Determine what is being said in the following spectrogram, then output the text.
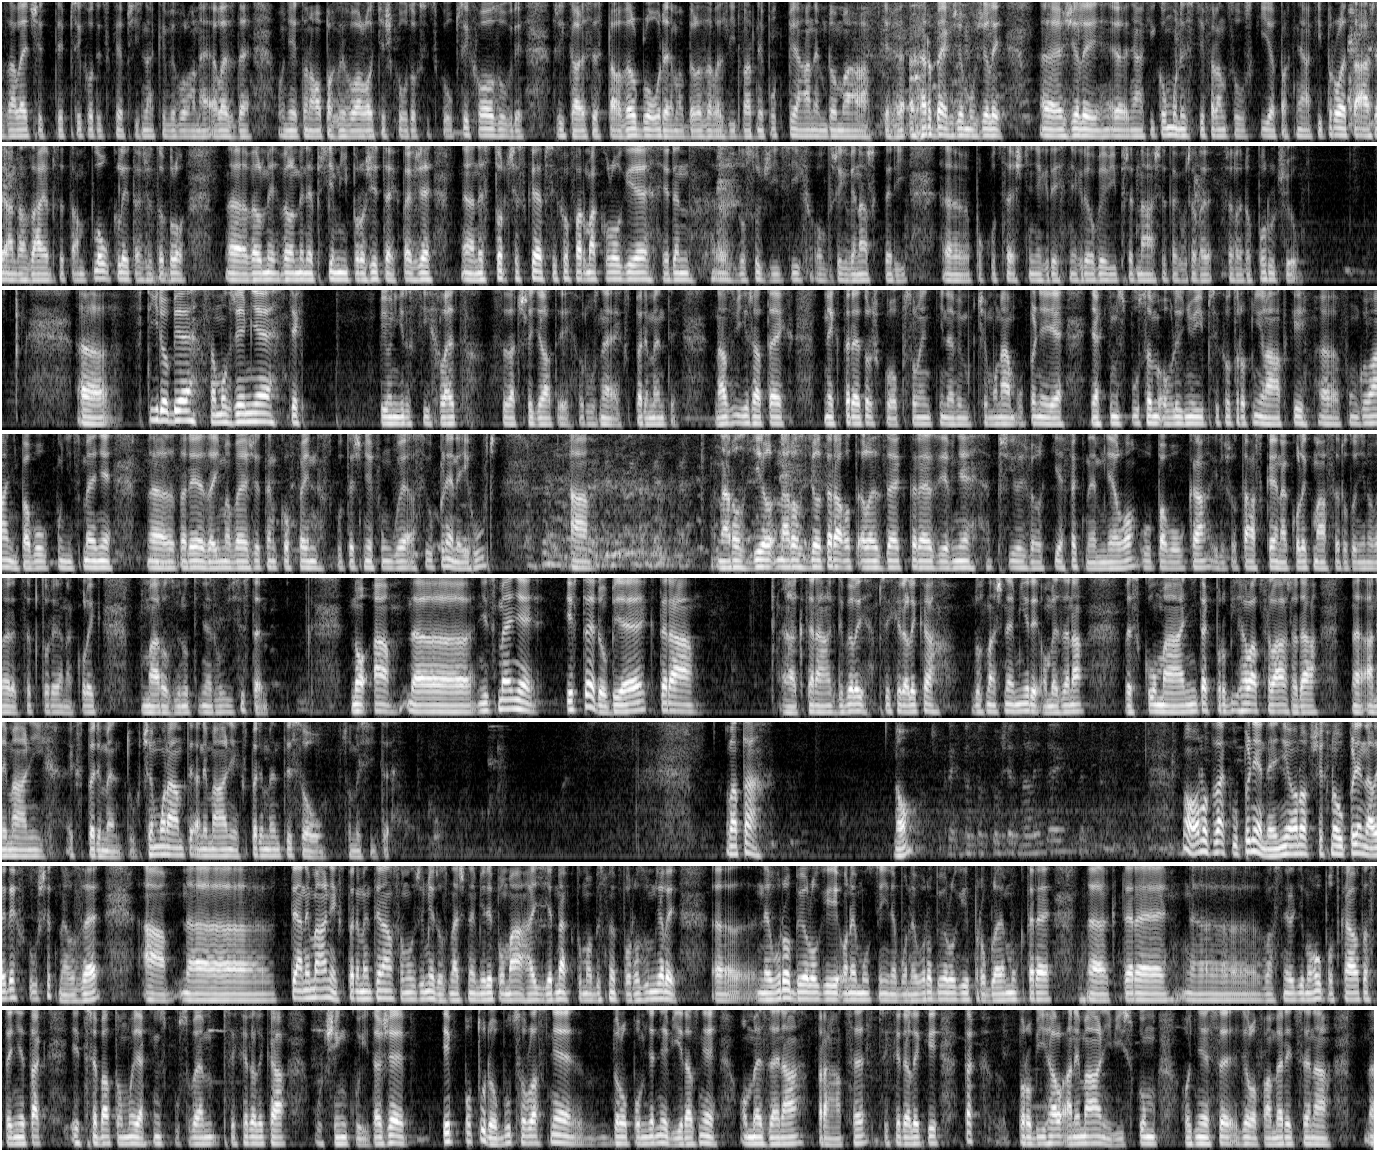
zaléčit ty psychotické příznaky vyvolané LSD. U něj to naopak vyvolalo těžkou toxickou psychózu, kdy říkal, se stal velbloudem a byl zalezlý dva dny pod pijánem doma a v těch herbech, že mu žili, eh, žili eh, nějaký komunisti francouzský a pak nějaký proletáři a na zájem se tam tloukli, takže to bylo eh, velmi, velmi nepříjemný prožitek. Takže Nestor české psychofarmakologie, jeden z dosud žijících Oldřich Vinař, který pokud se ještě někdy, někdy objeví přednášet, tak vřele, vřele doporučuju. V té době samozřejmě těch pionýrských let se začaly dělat i různé experimenty na zvířatech, některé trošku obsolentní, nevím, k čemu nám úplně je, jakým způsobem ovlivňují psychotropní látky eh, fungování pavouků. Nicméně eh, tady je zajímavé, že ten kofein skutečně funguje asi úplně nejhůř. A na rozdíl, na rozdíl teda od LSD, které zjevně příliš velký efekt nemělo u pavouka, i když otázka je, nakolik má serotoninové receptory a nakolik má rozvinutý nervový systém. No a e, nicméně i v té době, která která, kdy byly psychedelika do značné míry omezena ve zkoumání, tak probíhala celá řada animálních experimentů. K čemu nám ty animální experimenty jsou? Co myslíte? Ona ta... No? Nechce to zkoušet na lidech? No, ono to tak úplně není, ono všechno úplně na lidech zkoušet nelze. A e, ty animální experimenty nám samozřejmě do značné míry pomáhají jednak k tomu, aby jsme porozuměli e, neurobiologii onemocnění nebo neurobiologii problémů, které, e, které e, vlastně lidi mohou potkávat a stejně tak i třeba tomu, jakým způsobem psychedelika účinkují. Takže i po tu dobu, co vlastně bylo poměrně výrazně omezena práce s psychedeliky, tak probíhal animální výzkum. Hodně se dělo v Americe na uh,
